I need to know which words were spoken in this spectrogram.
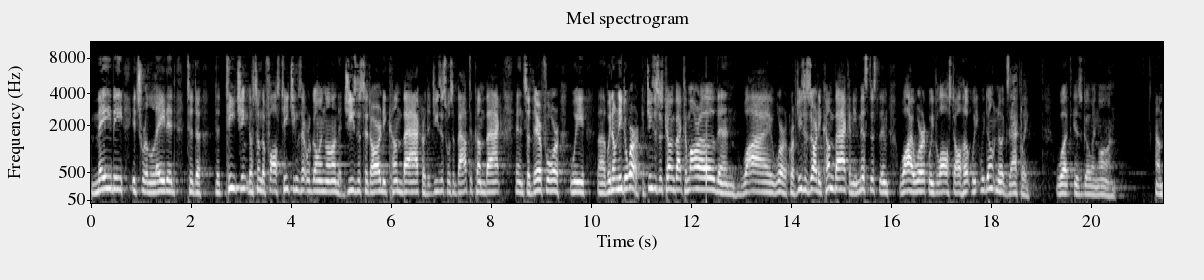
Maybe it's related to the, the teaching, some of the false teachings that were going on, that Jesus had already come back or that Jesus was about to come back. And so therefore we, uh, we don't need to work. If Jesus is coming back tomorrow, then why work? Or if Jesus has already come back and he missed us, then why work? We've lost all hope. We, we don't know exactly what is going on. Um,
